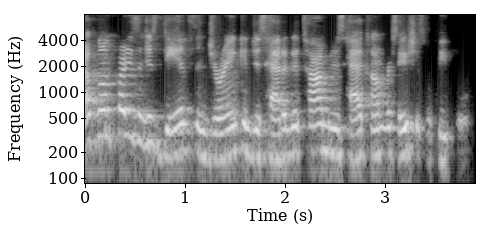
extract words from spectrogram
I've gone to parties and just danced and drank and just had a good time and just had conversations with people.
